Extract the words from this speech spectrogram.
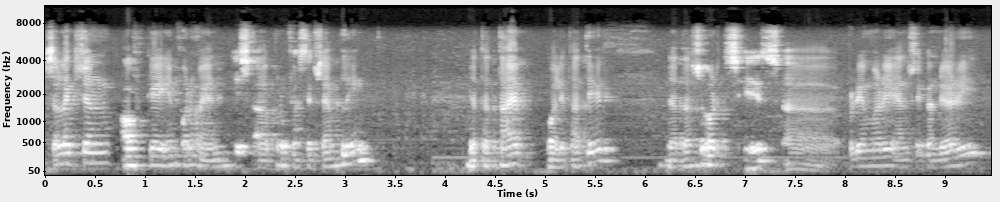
Selection of key informant is a progressive sampling, data type qualitative, Data source is uh, primary and secondary.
